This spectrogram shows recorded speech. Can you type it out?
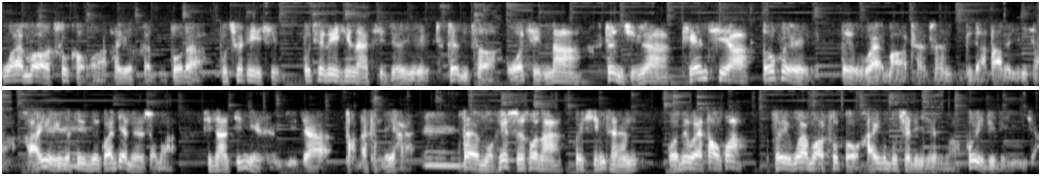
外贸出口啊，它有很多的不确定性，不确定性呢取决于政策、国情呐、政局啊、天气啊，都会对外贸产生比较大的影响。还有一个最最关键的是什么？就像今年铝价涨得很厉害，嗯，在某些时候呢会形成国内外倒挂，所以外贸出口还有一个不确定性什么？汇率的影响，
